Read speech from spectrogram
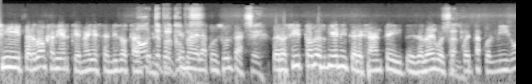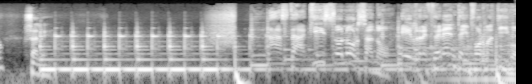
Sí, perdón Javier que me haya extendido tanto en el tema de la consulta, pero sí, todo es bien interesante y desde luego se cuenta conmigo. Sale. Hasta aquí Solórzano, el referente informativo.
